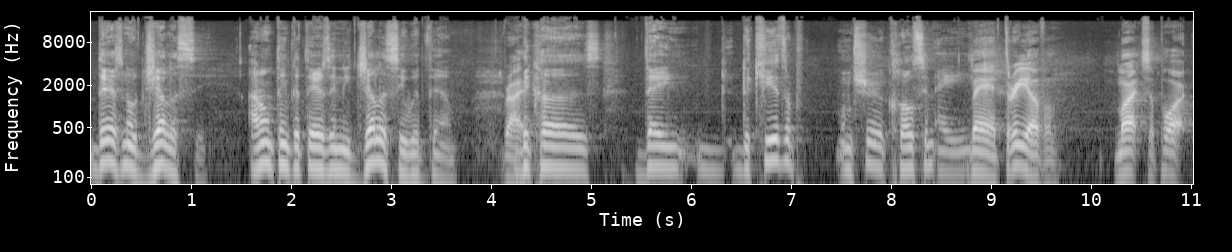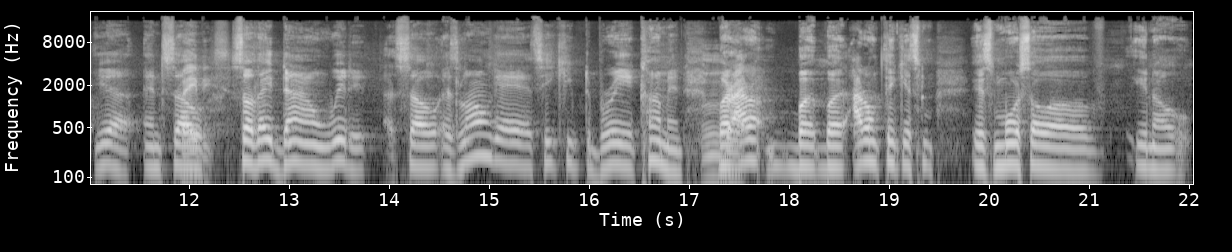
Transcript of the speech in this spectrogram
There's no jealousy. I don't think that there's any jealousy with them, Right. Because they, the kids are, I'm sure, close in age. Man, three of them, months apart. Yeah, and so Babies. so they down with it. So as long as he keep the bread coming, mm, but I don't. But but I don't think it's it's more so of you know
